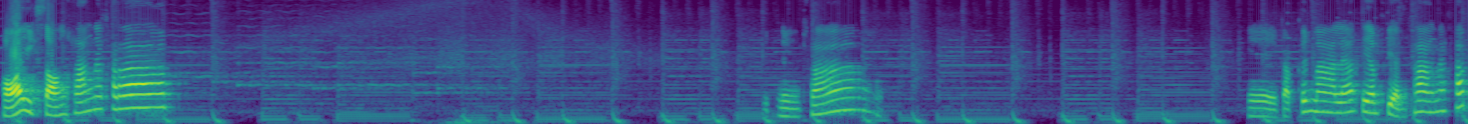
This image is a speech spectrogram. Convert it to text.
ขออีกสองครั้งนะครับอีกหนึ่งครั้งโอกลับขึ้นมาแล้วเตรียมเปลี่ยนข้างนะครับ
